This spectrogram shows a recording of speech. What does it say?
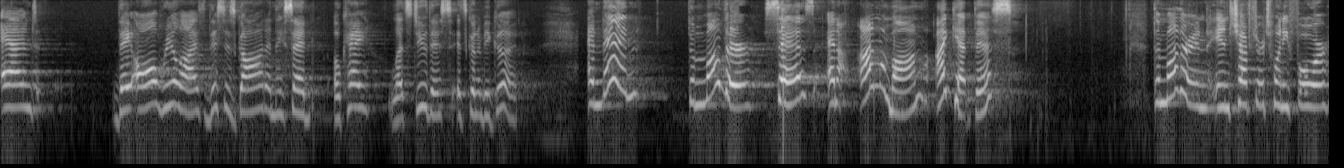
and they all realized this is God, and they said, Okay, let's do this. It's going to be good. And then the mother says, and I'm a mom, I get this. The mother in, in chapter 24,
